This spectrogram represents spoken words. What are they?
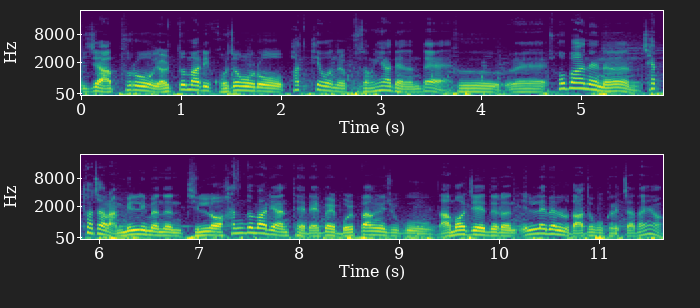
이제 앞으로 12마리 고정으로 파티원을 구성해야 되는데 그 왜 초반에는 챕터 잘 안 밀리면은 딜러 한두 마리한테 레벨 몰빵해주고 나머지 애들은 1레벨로 놔두고 그랬잖아요.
